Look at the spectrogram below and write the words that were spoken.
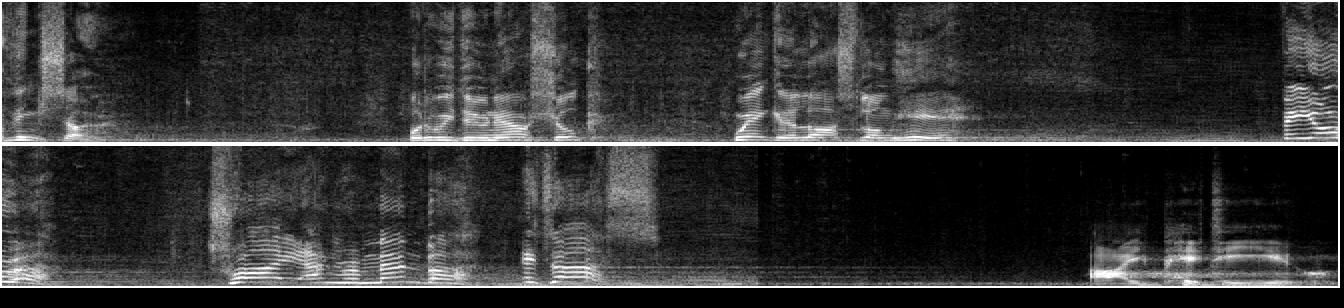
I think so. What do we do now, Shulk? We ain't gonna last long here. Fiora! Try and remember! It's us! I pity you.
